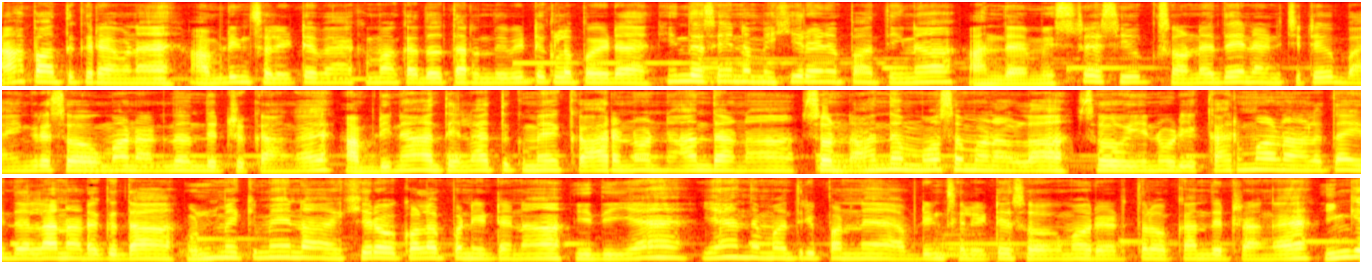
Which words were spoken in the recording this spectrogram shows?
நான் பார்த்துக்கிறேன் அவனை. அப்படின்னு சொல்லிட்டு வேகமா கதவு திறந்து வீட்டுக்குள்ள போயிட. இந்த சைடு நம்ம ஹீரோயினை பார்த்தீங்கன்னா அந்த மிஸ்டர் சியூக் சொன்னதே நினைச்சிட்டு பயங்கர சோகமா நடந்து வந்துட்டு இருக்காங்க. அப்படின்னா அது எல்லாத்துக்குமே காரணம் நான் தானா? ஸோ நான் தான் மோசமானவளா? ஸோ என்னுடைய கர்மானால தான் இதெல்லாம் நடக்குதா? உண்மைக்குமே நான் ஹீரோ கொலை பண்ணிட்டேனா? இது ஏன் ஏன் இந்த மாதிரி பண்ணேன் அப்படின்னு சொல்லிட்டு சோகமா ஒரு இடத்துல உட்காந்துட்றாங்க இங்க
